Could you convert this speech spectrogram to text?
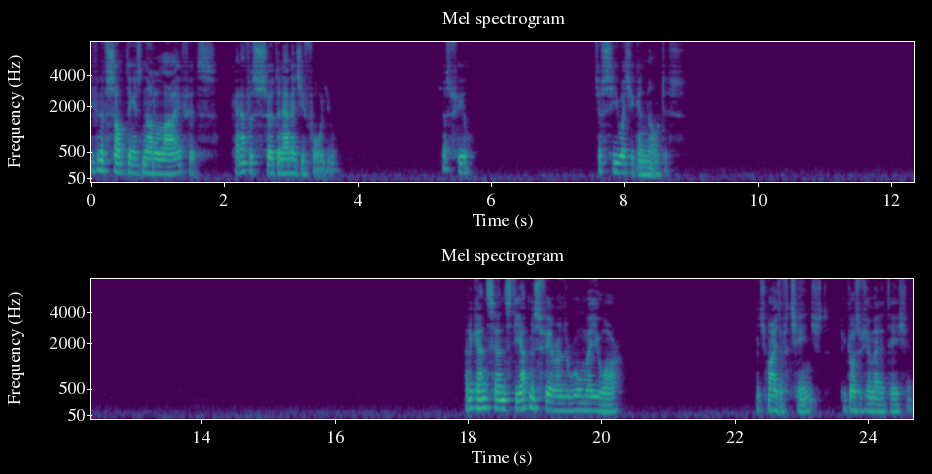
Even if something is not alive, it can have a certain energy for you. Just feel. Just see what you can notice. And again, sense the atmosphere in the room where you are which might have changed because of your meditation.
